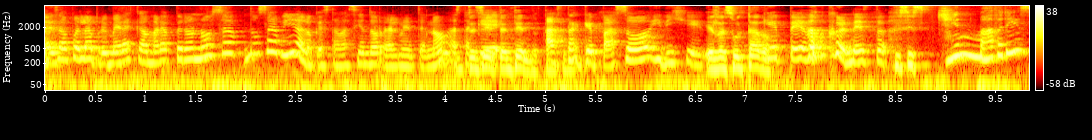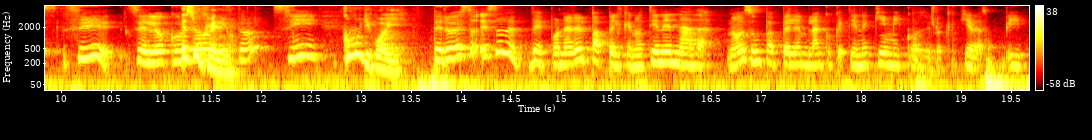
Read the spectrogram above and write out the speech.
sea, esa fue la primera cámara, pero no, sab- no sabía lo que estaba haciendo realmente, ¿no? Hasta Entonces, que, sí, te entiendo, te hasta que pasó y dije, El resultado. ¿qué pedo con esto? Dices, ¿quién madres? Sí, se le ocurrió Es un genio. esto. Sí, ¿Cómo llegó ahí? Pero esto, esto de, de poner el papel que no tiene nada, ¿no? Es un papel en blanco que tiene químicos y lo que quieras. Y,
